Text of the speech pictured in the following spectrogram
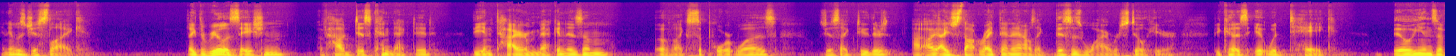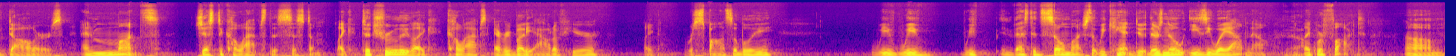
And it was just like, like the realization of how disconnected the entire mechanism of like support was was just like, dude, there's I, I just thought right then and there, I was like, this is why we're still here. Because it would take billions of dollars and months just to collapse this system. Like to truly like collapse everybody out of here, like responsibly. We've we've we've invested so much that we can't do there's no easy way out now. Like we're fucked. Um,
